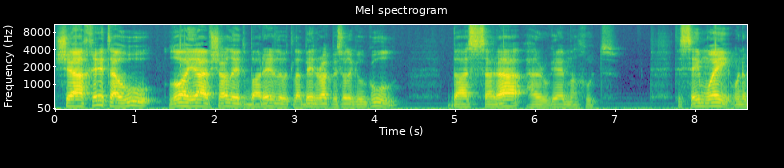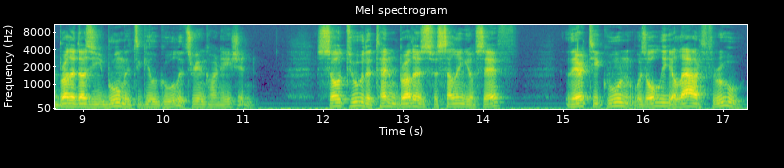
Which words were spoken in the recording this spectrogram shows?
שהחטא ההוא לא היה אפשר להתברר להתלבן רק בסוד הגלגול בעשרה הרוגי מלכות. The same way, when a brother does yibum, it's gilgul, it's reincarnation. So too, the ten brothers for selling Yosef, their tikkun was only allowed through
